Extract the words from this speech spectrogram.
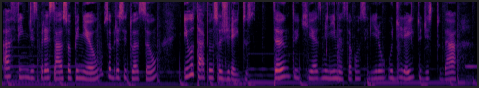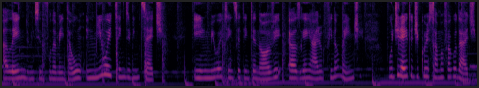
a fim de expressar sua opinião sobre a situação e lutar pelos seus direitos. Tanto que as meninas só conseguiram o direito de estudar além do ensino fundamental 1 em 1827. E em 1879 elas ganharam finalmente o direito de cursar uma faculdade.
